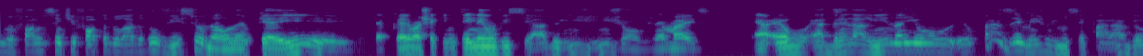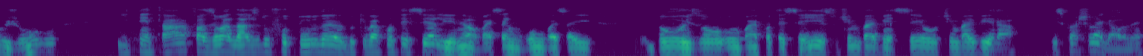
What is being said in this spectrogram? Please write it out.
não falo sentir falta do lado do vício, não, né? Porque aí é porque eu acho que não tem nenhum viciado em, em jogos, né? Mas é, é, o, é a adrenalina e o, é o prazer mesmo de você parar, ver o jogo e tentar fazer uma análise do futuro da, do que vai acontecer ali, né? Ó, vai sair um gol, vai sair dois, ou, ou, vai acontecer isso, o time vai vencer, ou o time vai virar. Isso que eu acho legal, né?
